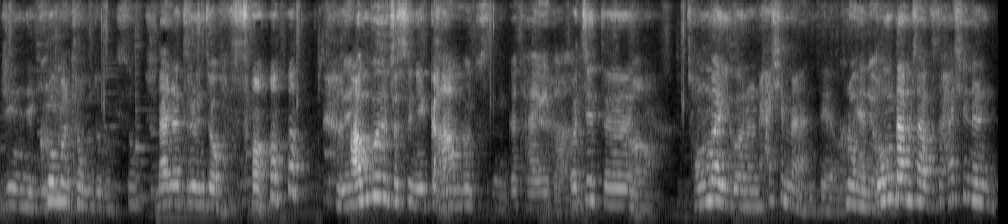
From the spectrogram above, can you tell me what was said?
이런 얘기. 그런 말 들어본 적 있어? 나는 들은 적 없어. 그래? 안 보여줬으니까. 안 보여줬으니까 다행이다. 어쨌든 어. 정말 이거는 하시면 안 돼요. 그럼요. 농담 삼아서 하시는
